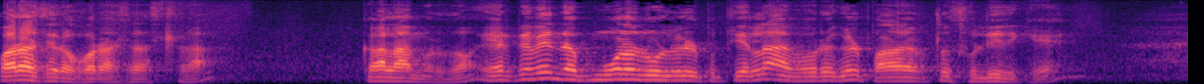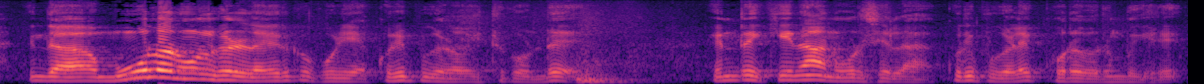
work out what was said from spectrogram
பராசர ஹோராசாஸ்திரா காலாமிர்தம். ஏற்கனவே இந்த மூல நூல்கள் பற்றியெல்லாம் விவரங்கள் பல இடத்துல சொல்லியிருக்கேன். இந்த மூல நூல்களில் இருக்கக்கூடிய குறிப்புகளை வைத்துக்கொண்டு இன்றைக்கு நான் ஒரு சில குறிப்புகளை கூற விரும்புகிறேன்.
